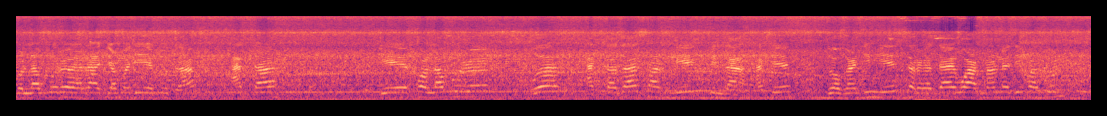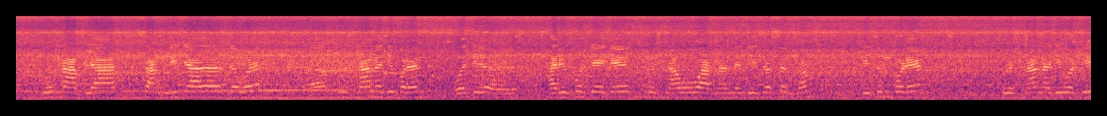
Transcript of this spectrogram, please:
कोल्हापूर राज्यामध्ये येत होता. आता जे कोल्हापूर व आत्ताचा सांगली जिल्हा असे दोघांची हे सरहद आहे वारणा नदीपासून पूर्ण आपल्या सांगलीच्या जवळ कृष्णा नदीपर्यंत व ते हरिपूरच्या इथे कृष्णा व वारणा नदीचा संगम. तिथून पुढे कृष्णा नदीवरती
